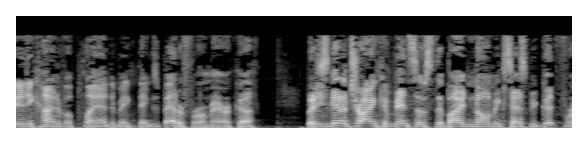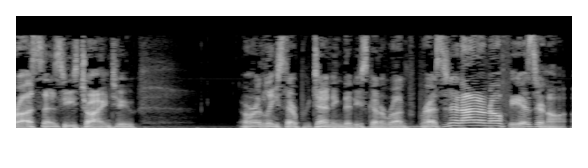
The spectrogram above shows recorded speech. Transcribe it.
any kind of a plan to make things better for America. But he's going to try and convince us that Bidenomics has been good for us as he's trying to, or at least they're pretending that he's going to run for president. I don't know if he is or not.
